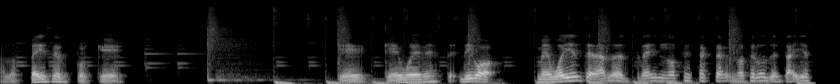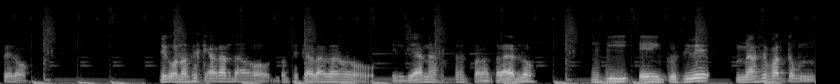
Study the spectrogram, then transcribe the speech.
a los Pacers porque qué, qué buen este. Digo, me voy enterando del trade, no sé exactamente, no sé los detalles, pero digo, no sé qué habrán dado, no sé qué habrá dado Indiana, ¿sabes? Para traerlo. y, e inclusive me hace falta un,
